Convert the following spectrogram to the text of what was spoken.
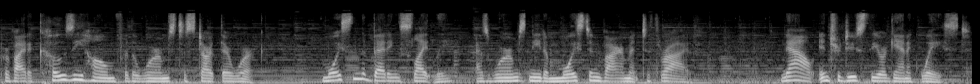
provide a cozy home for the worms to start their work. Moisten the bedding slightly, as worms need a moist environment to thrive. Now, introduce the organic waste.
